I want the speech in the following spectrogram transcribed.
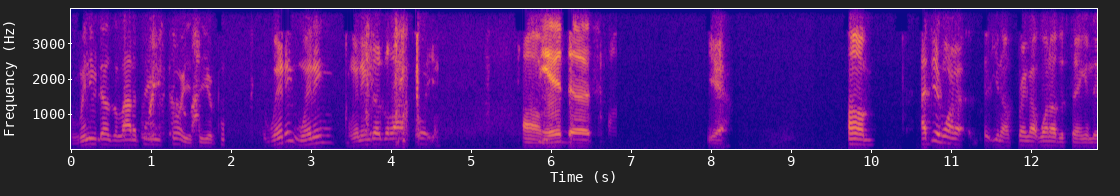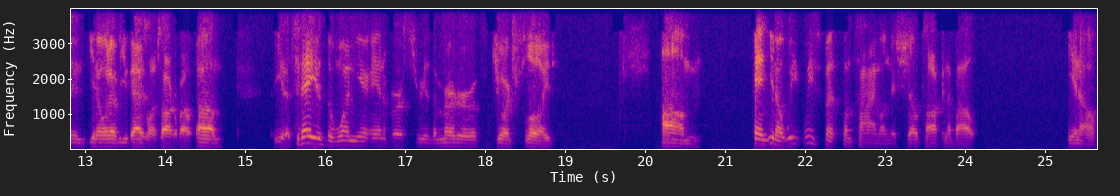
Winning does a lot of things for you. To your point. Winning, winning, winning does a lot for you. Um, yeah, it does. Yeah. Um, I did want to, you know, bring up one other thing, and then you know whatever you guys want to talk about. Um, you know, today is the one year anniversary of the murder of George Floyd. Um, and you know, we we spent some time on this show talking about, you know,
